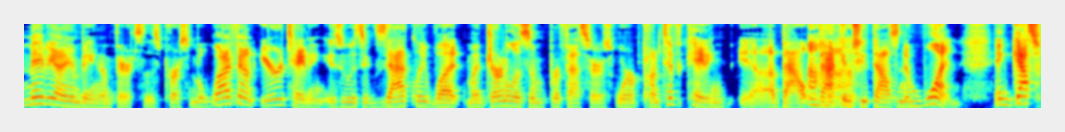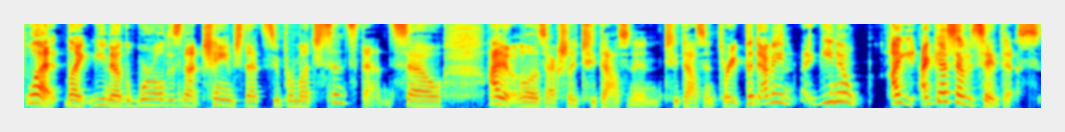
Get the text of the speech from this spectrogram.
maybe I am being unfair to this person, but what I found irritating is it was exactly what my journalism professors were pontificating uh, about back in Uh-huh. 2001. And guess what? Like, you know, the world has not changed that super much since then. So I don't, well, it's actually 2000 and 2003. But I mean, you know, I, I guess I would say this.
